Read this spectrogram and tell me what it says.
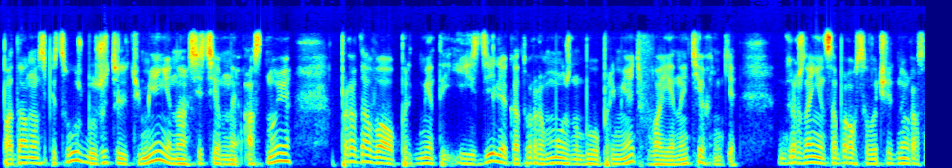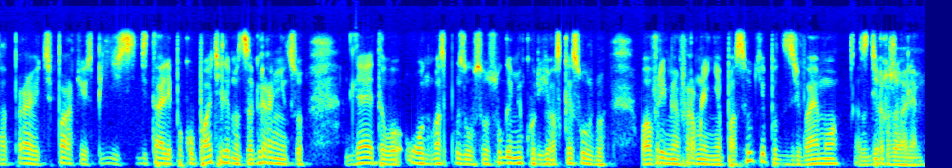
По данным спецслужбы, житель Тюмени на системной основе продавал предметы и изделия, которые можно было применять в военной технике. Гражданин собрался в очередной раз отправить партию из 50 деталей покупателям за границу. Для этого он воспользовался услугами курьерской службы. Во время оформления посылки подозреваемого задержали.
